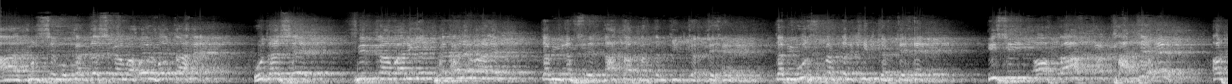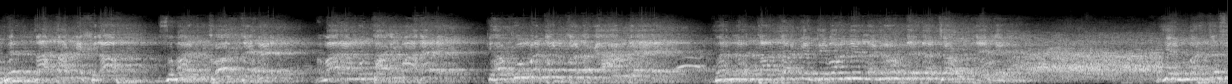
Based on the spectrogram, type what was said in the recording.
आज उनसे मुकदस का माहौल होता है। उधर से फिरका वारियत फैलाने वाले कभी लफ्ज दाता पर तनकीद करते हैं, कभी उर्स पर तनकीद करते हैं। इसी औकाफ का खाते हैं और फिर दाता के खिलाफ ज़ुबान खोलते हैं। हमारा मुतालबा है कि हुकूमत उनको लगाम दे वरना दाता के दीवाने लगाम देना चाहते हैं। ये मरकज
